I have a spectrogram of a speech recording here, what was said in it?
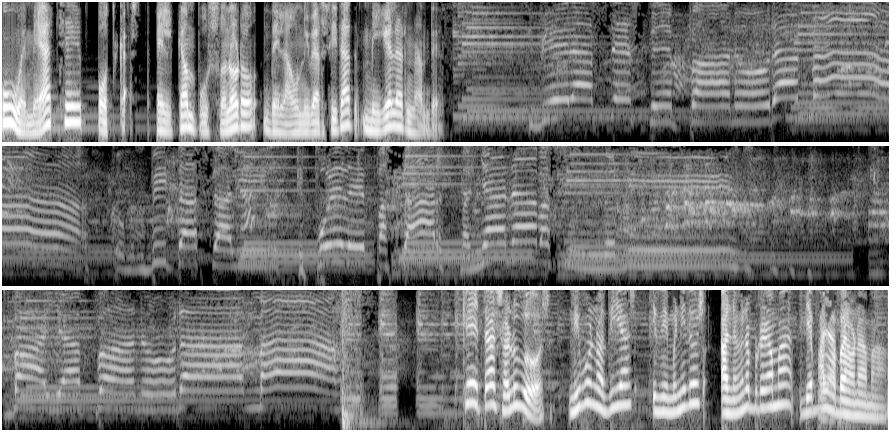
UMH Podcast, el campus sonoro de la Universidad Miguel Hernández. Si vieras este panorama, como invita a salir, ¿qué puede pasar? Mañana vas sin dormir. Vaya panorama. ¿Qué tal? Saludos, muy buenos días y bienvenidos al nuevo programa de Vaya Panorama.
